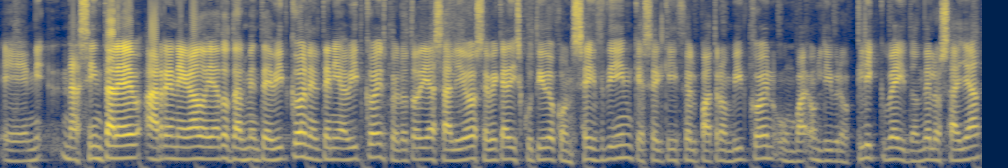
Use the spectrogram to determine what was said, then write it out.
eh, Nassim Taleb ha renegado ya totalmente de Bitcoin. Él tenía Bitcoins, pero el otro día salió. Se ve que ha discutido con SafeDean, que es el que hizo el patrón Bitcoin, un, libro clickbait donde los haya.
